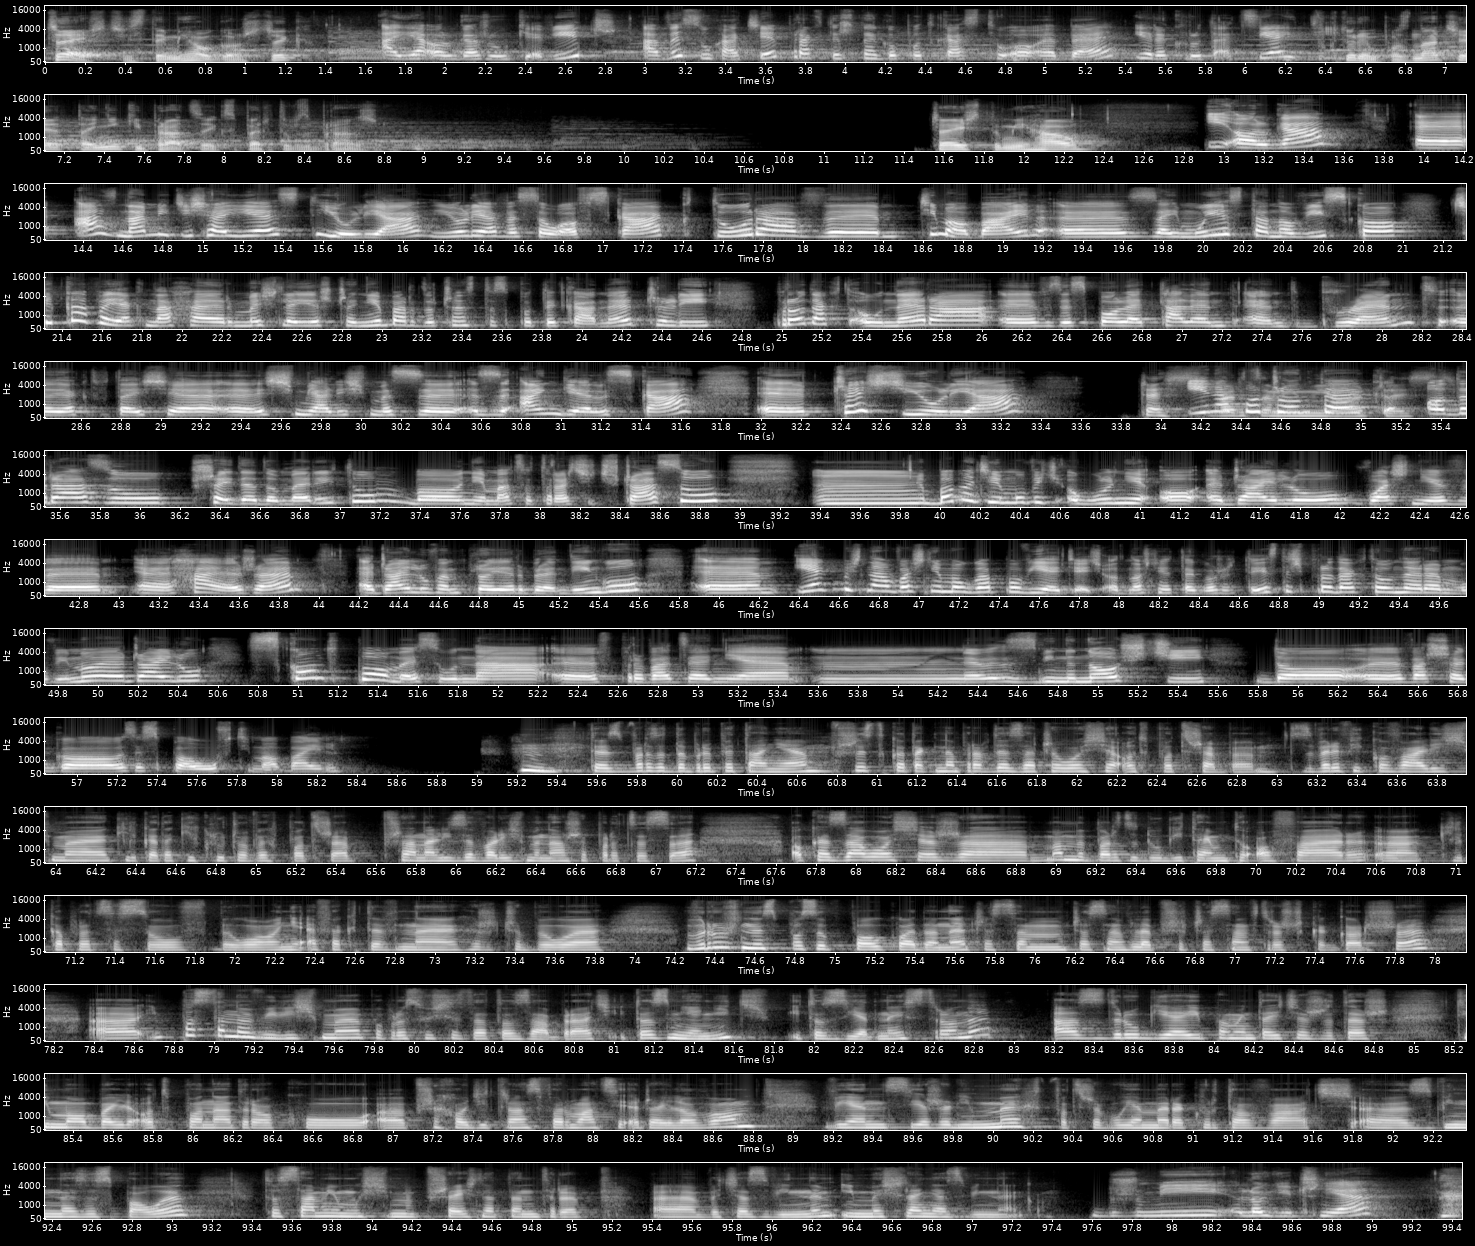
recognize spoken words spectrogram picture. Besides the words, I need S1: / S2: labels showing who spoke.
S1: Cześć, jestem Michał Gąszczyk.
S2: A ja Olga Żółkiewicz, a wysłuchacie praktycznego podcastu o EB i rekrutacji IT.
S1: W którym poznacie tajniki pracy ekspertów z branży. Cześć, tu Michał.
S2: I Olga. E, a z nami dzisiaj jest Julia, Julia Wesołowska, która w T-Mobile e, zajmuje stanowisko ciekawe jak na HR, myślę jeszcze nie bardzo często spotykane, czyli product ownera e, w zespole Talent and Brand, jak tutaj się śmialiśmy z, z angielska. Cześć Julia.
S3: Cześć,
S2: I na początek od razu przejdę do meritum, bo nie ma co tracić czasu, mm, bo będziemy mówić ogólnie o agile'u właśnie w e, HR-ze, agile'u w employer brandingu. I jakbyś nam właśnie mogła powiedzieć odnośnie tego, że ty jesteś product ownerem, mówimy o agile'u, skąd pomysł na e, wprowadzenie mm, zwinności do e, waszego zespołu w T-Mobile?
S3: Hmm, to jest bardzo dobre pytanie. Wszystko tak naprawdę zaczęło się od potrzeby. Zweryfikowaliśmy kilka takich kluczowych potrzeb, przeanalizowaliśmy nasze procesy. Okazało się, że mamy bardzo długi time to offer, e, kilka procesów było nieefektywnych, rzeczy były w różny sposób poukładane, czasem, czasem w lepszy, czasem w troszkę gorszy. E, I postanowiliśmy po prostu się za to zabrać i to zmienić, i to z jednej strony, a z drugiej pamiętajcie, że też T-Mobile od ponad roku e, przechodzi transformację agile'ową, więc jeżeli my potrzebujemy rekrutować e, zwinne zespoły, to sami musimy przejść na ten tryb e, bycia zwinnym i myślenia zwinnego.
S2: Brzmi logicznie.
